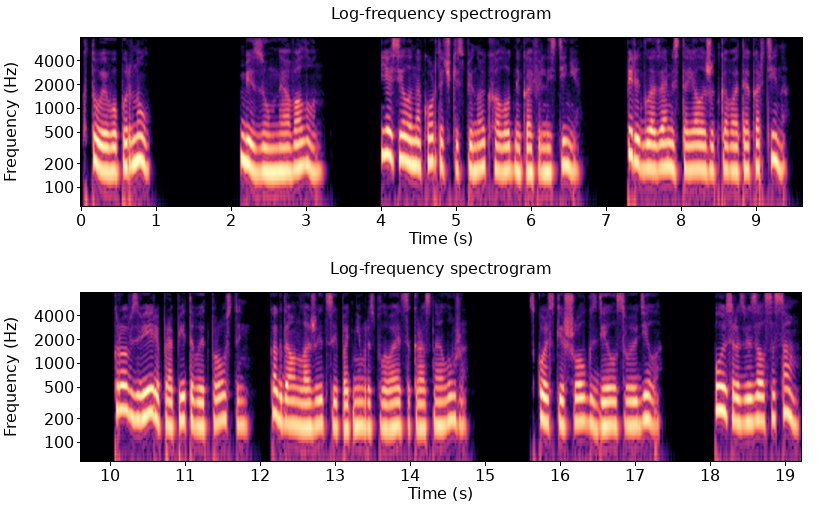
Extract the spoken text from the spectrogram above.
Кто его пырнул? Безумный Авалон. Я села на корточки спиной к холодной кафельной стене. Перед глазами стояла жутковатая картина. Кровь зверя пропитывает простынь, когда он ложится, и под ним расплывается красная лужа. Скользкий шелк сделал свое дело. Пояс развязался сам.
